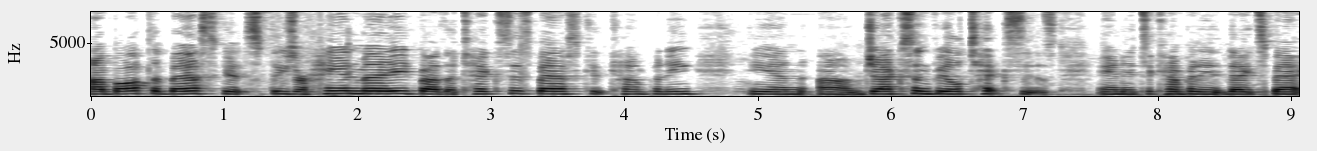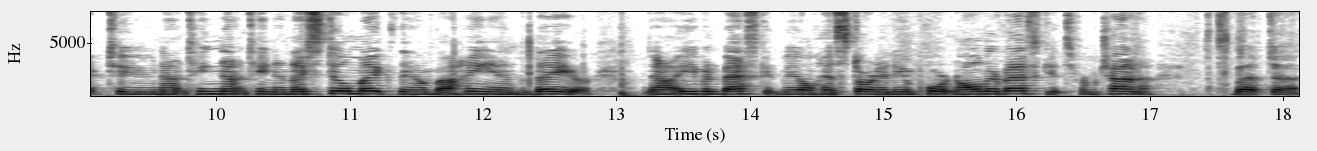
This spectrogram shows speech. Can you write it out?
I bought the baskets. These are handmade by the Texas Basket Company in um, Jacksonville, Texas. And it's a company that dates back to 1919 and they still make them by hand there. Now even Basketville has started importing all their baskets from China. But uh,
